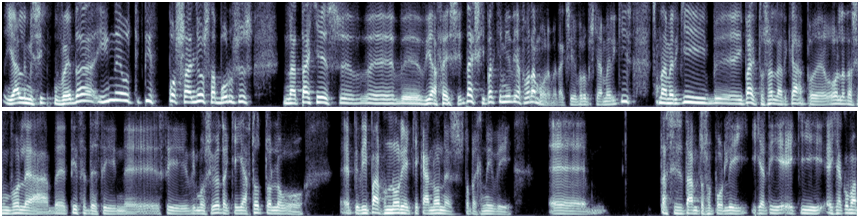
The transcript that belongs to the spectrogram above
η, άλλη μισή κουβέντα είναι ότι τι, πώς αλλιώς θα μπορούσες να τα έχεις ε, ε, διαθέσει. Εντάξει, υπάρχει και μια διαφορά μόνο μεταξύ Ευρώπης και Αμερικής. Στην Αμερική υπάρχει το salary cap, όλα τα συμβόλαια τίθενται στην, στη δημοσιότητα και γι' αυτό το λόγο, επειδή υπάρχουν όρια και κανόνες στο παιχνίδι, ε, τα συζητάμε τόσο πολύ, γιατί εκεί έχει ακόμα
